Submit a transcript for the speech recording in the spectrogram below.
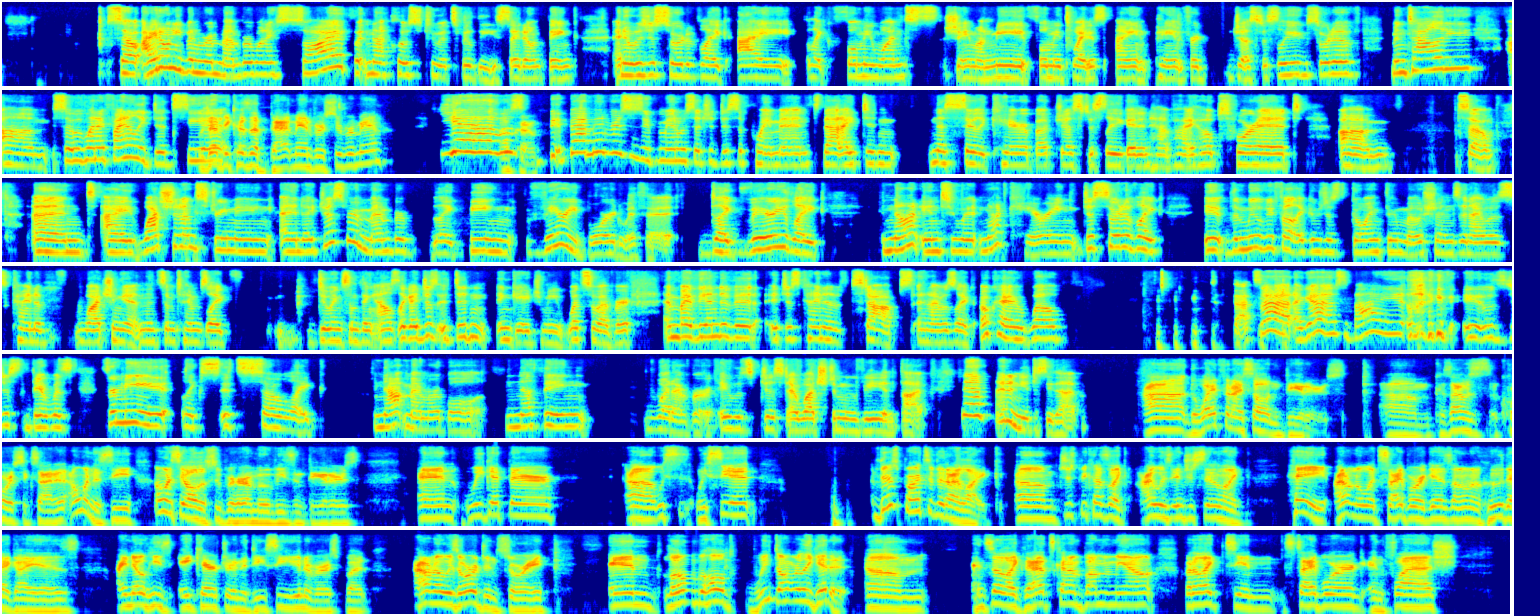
so I don't even remember when I saw it, but not close to its release, I don't think. And it was just sort of like I like fool me once, shame on me, fool me twice, I ain't paying for Justice League sort of mentality. Um, so when I finally did see Was it, that because of Batman versus Superman? yeah, it was Okay. B- Batman versus Superman was such a disappointment that I didn't necessarily care about Justice League. I didn't have high hopes for it. Um, so, and I watched it on streaming, and I just remember like being very bored with it, like very like not into it, not caring, just sort of like it. The movie felt like it was just going through motions, and I was kind of watching it, and then sometimes like doing something else. Like i just it didn't engage me whatsoever. And by the end of it it just kind of stops and i was like okay well that's that i guess. Bye. Like it was just there was for me like it's so like not memorable nothing whatever. It was just i watched a movie and thought yeah i didn't need to see that Uh, the wife and I saw it in theaters. Um, because I was, of course, excited. I wanted to see, I want to see all the superhero movies in theaters. And we get there, uh, we we see it. There's parts of it I like, um, just because like I was interested in like, hey, I don't know what Cyborg is. I don't know who that guy is. I know he's a character in the DC universe, but I don't know his origin story. And lo and behold, we don't really get it. Um, and so like that's kind of bumming me out but i like seeing cyborg and flash.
